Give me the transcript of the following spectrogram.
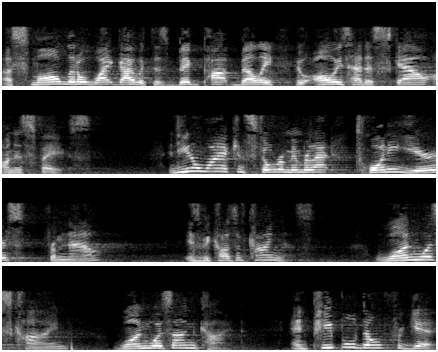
A small little white guy with this big pot belly who always had a scowl on his face. And do you know why I can still remember that 20 years from now? Is because of kindness. One was kind, one was unkind. And people don't forget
